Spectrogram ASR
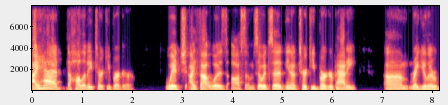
I had the holiday turkey burger, which I thought was awesome. So it's a you know turkey burger patty, um, regular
